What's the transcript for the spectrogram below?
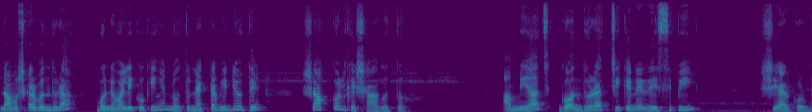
নমস্কার বন্ধুরা, বনমালী কুকিংয়ের নতুন একটা ভিডিওতে সকলকে স্বাগত। আমি আজ গন্ধরাজ চিকেনের রেসিপি শেয়ার করব।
